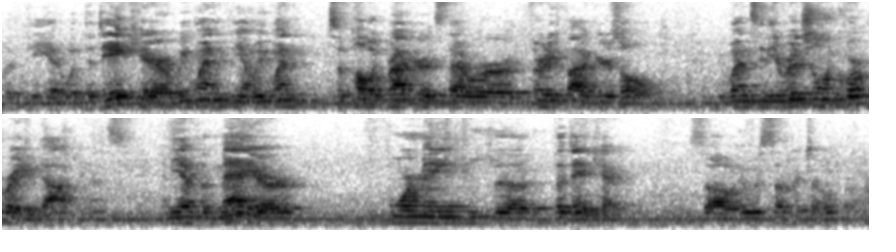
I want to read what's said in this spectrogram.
with the uh, with the daycare, we went you know we went to public records that were 35 years old. We went to the original incorporating documents, and you have the mayor forming the, the daycare. So it was subject to OPRA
